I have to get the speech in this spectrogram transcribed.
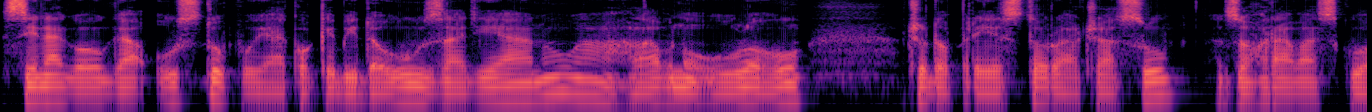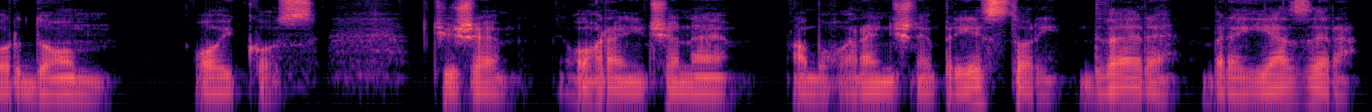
synagóga ustupuje ako keby do úzadia, no a hlavnú úlohu čo do priestoru a času zohráva skôr dom, oikos, čiže ohraničené alebo hraničné priestory, dvere, breh jazera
